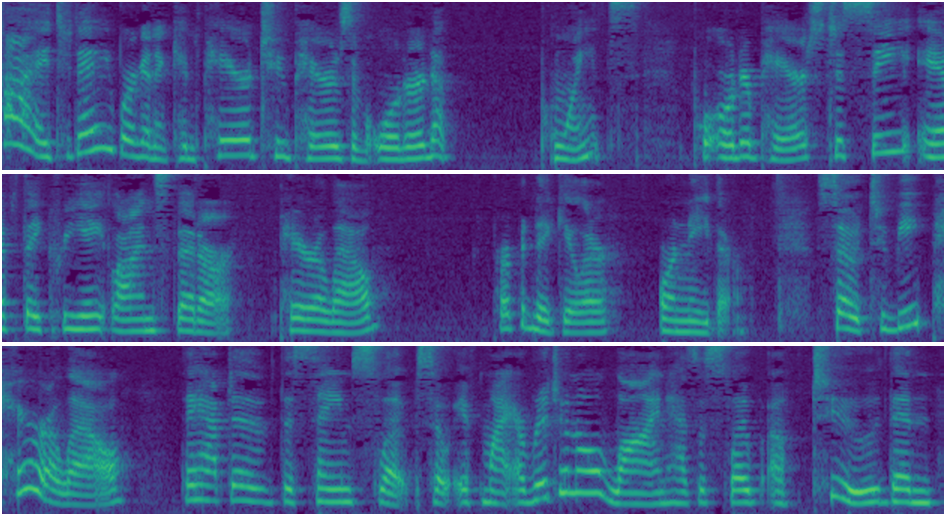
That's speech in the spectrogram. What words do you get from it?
Hi, today we're going to compare two pairs of ordered points, ordered pairs, to see if they create lines that are parallel, perpendicular, or neither. So to be parallel, they have to have the same slope. So if my original line has a slope of 2, then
